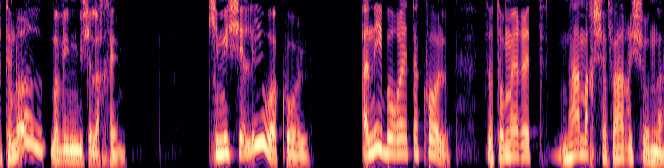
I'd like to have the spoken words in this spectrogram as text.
אתם לא מביאים משלכם כי משלי הוא הכל. אני בורא את הכל. זאת אומרת מה המחשבה הראשונה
